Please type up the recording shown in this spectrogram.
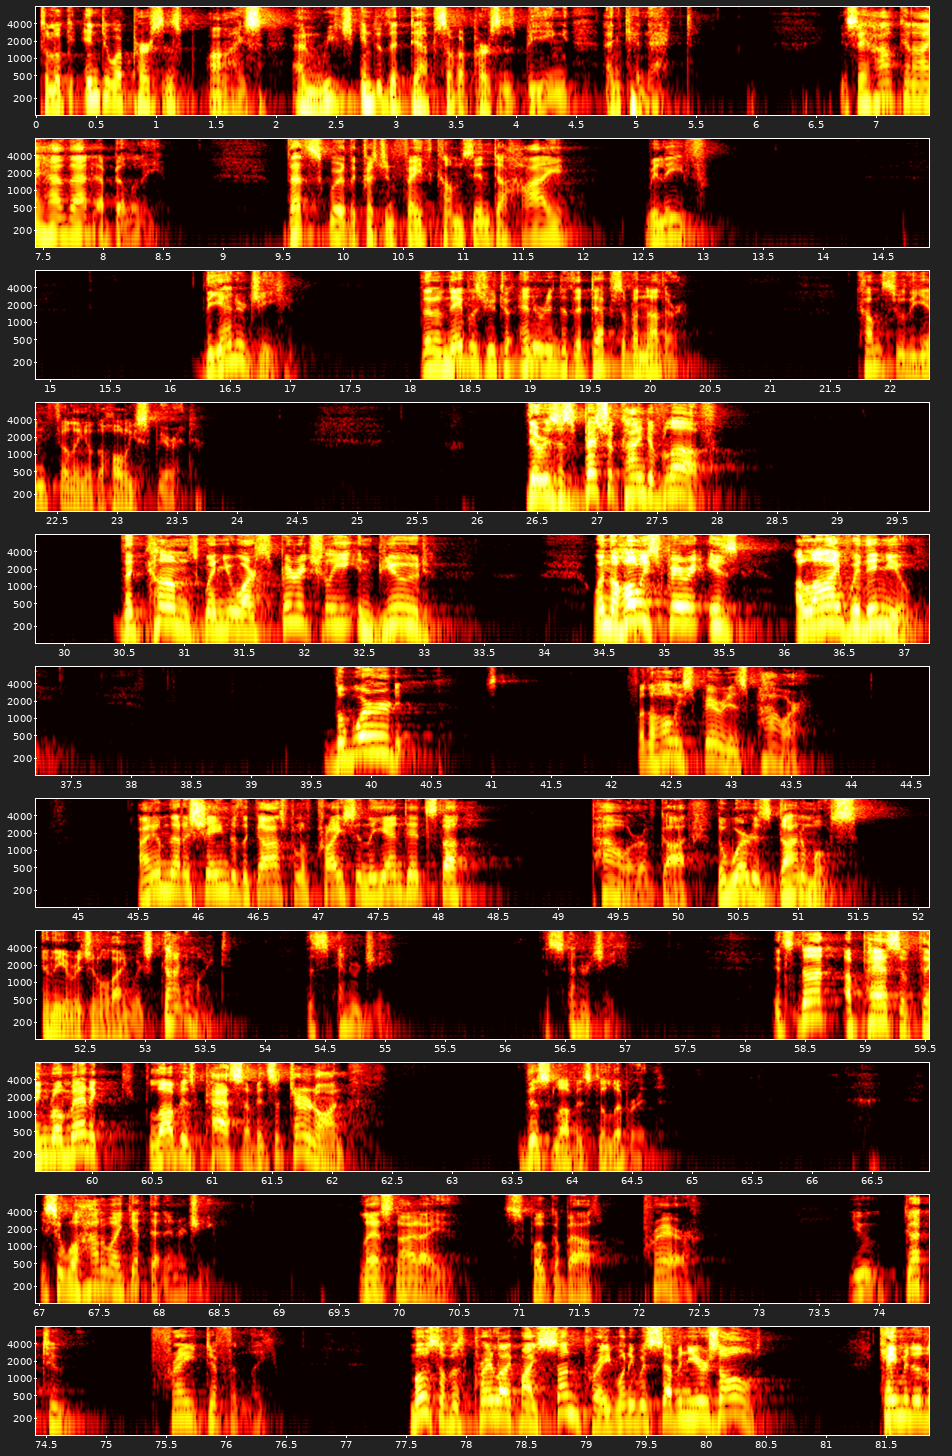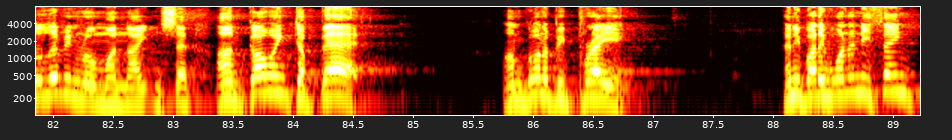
to look into a person's eyes and reach into the depths of a person's being and connect. You say, How can I have that ability? That's where the Christian faith comes into high relief. The energy that enables you to enter into the depths of another comes through the infilling of the Holy Spirit. There is a special kind of love that comes when you are spiritually imbued, when the Holy Spirit is alive within you. The word for the Holy Spirit is power. I am not ashamed of the gospel of Christ. In the end, it's the power of God. The word is dynamos in the original language dynamite, this energy this energy. It's not a passive thing. Romantic love is passive, it's a turn on. This love is deliberate. You say, well, how do I get that energy? Last night I spoke about prayer. You got to pray differently. Most of us pray like my son prayed when he was seven years old. Came into the living room one night and said, I'm going to bed. I'm going to be praying. Anybody want anything?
